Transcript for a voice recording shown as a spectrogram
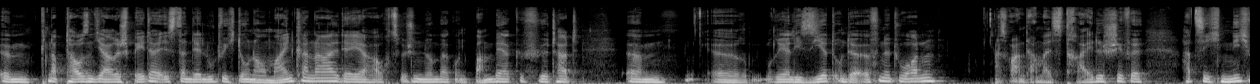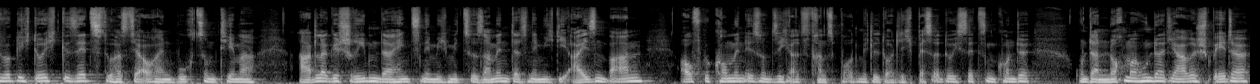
Ähm, knapp 1000 Jahre später ist dann der Ludwig-Donau-Main-Kanal, der ja auch zwischen Nürnberg und Bamberg geführt hat, ähm, äh, realisiert und eröffnet worden. Das waren damals Treidelschiffe, hat sich nicht wirklich durchgesetzt. Du hast ja auch ein Buch zum Thema Adler geschrieben, da hängt es nämlich mit zusammen, dass nämlich die Eisenbahn aufgekommen ist und sich als Transportmittel deutlich besser durchsetzen konnte. Und dann nochmal 100 Jahre später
